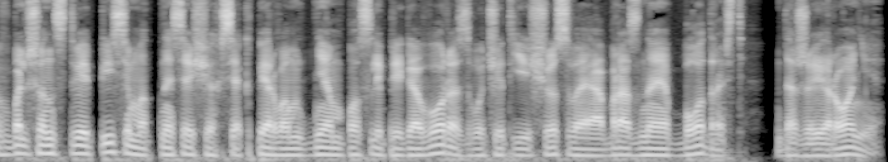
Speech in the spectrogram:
в большинстве писем, относящихся к первым дням после приговора, звучит еще своеобразная бодрость, даже ирония.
